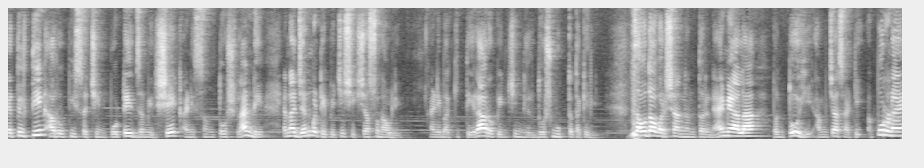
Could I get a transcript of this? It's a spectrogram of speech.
यातील तीन आरोपी सचिन पोटे जमीर शेख आणि संतोष लांडे यांना जन्मठेपेची शिक्षा सुनावली. आणि बाकी तेरा आरोपींची निर्दोष मुक्तता केली. चौदा वर्षांनंतर न्याय मिळाला पण तोही आमच्यासाठी अपूर्ण आहे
